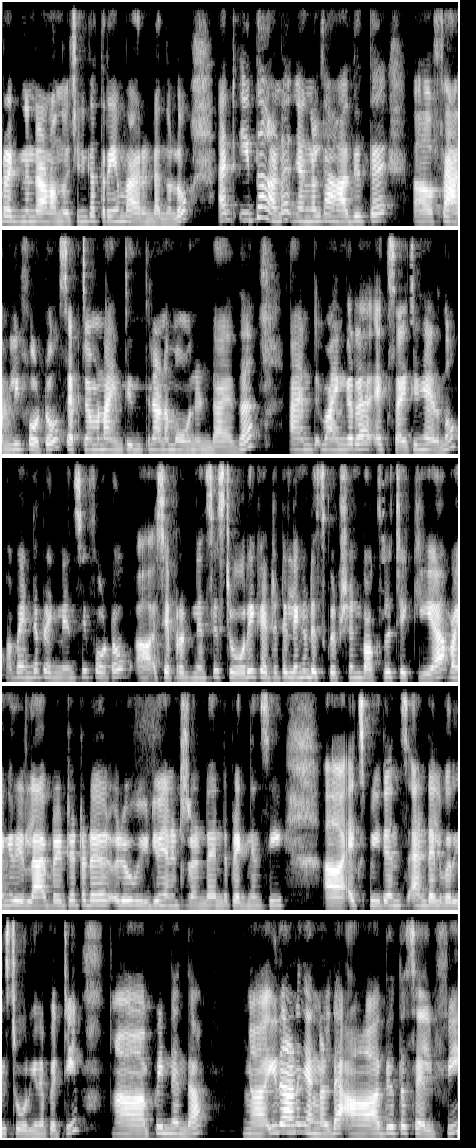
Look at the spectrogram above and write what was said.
പ്രഗ്നന്റ് ആണോന്ന് വെച്ചാൽ എനിക്ക് അത്രയും വരണ്ടെന്നുള്ളൂ ആൻഡ് ഇതാണ് ഞങ്ങളുടെ ആദ്യത്തെ ഫാമിലി ഫോട്ടോ സെപ്റ്റംബർ നയന്റീൻത്തിനാണ് മോൻ ഉണ്ടായത്. ആൻഡ് ഭയങ്കര എക്സൈറ്റിംഗ് ആയിരുന്നു. അപ്പോൾ എന്റെ പ്രഗ്നൻസി ഫോട്ടോ പ്രഗ്നൻസി സ്റ്റോറി കേട്ടിട്ടില്ലെങ്കിൽ ഡിസ്ക്രിപ്ഷൻ ബോക്സിൽ ചെക്ക് ചെയ്യുക. ഭയങ്കര ഇലാബറേറ്റഡ് ഒരു വീഡിയോ ഞാൻ ഇട്ടിട്ടുണ്ട്. എന്റെ പ്രഗ്നൻസി എക്സ്പീരിയൻസ് ആൻഡ് ഡെലിവറി സ്റ്റോറിനെ പറ്റി. പിന്നെന്താ? ഇതാണ് ഞങ്ങളുടെ ആദ്യത്തെ സെൽഫി.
